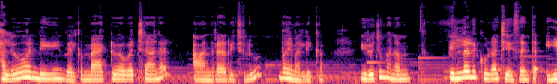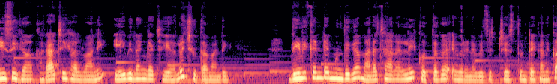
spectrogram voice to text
హలో అండి welcome back to our channel Andhra రుచులు బై మల్లిక. ఈరోజు మనం పిల్లలు కూడా చేసేంత ఈజీగా కరాచీ హల్వాని ఏ విధంగా చేయాలో చూద్దామండి. దీనికంటే ముందుగా మన ఛానల్ని కొత్తగా ఎవరైనా విజిట్ చేస్తుంటే కనుక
